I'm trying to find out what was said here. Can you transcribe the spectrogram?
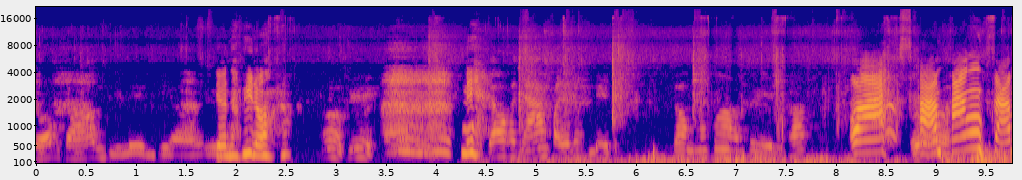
สองสามนี่เล่นเดียวเดี๋ยวนะพี่น้องโอเคนี่เจ้ากระยางไปทั้งทีต้องมามาเป็นครับว้าสามหังสาม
